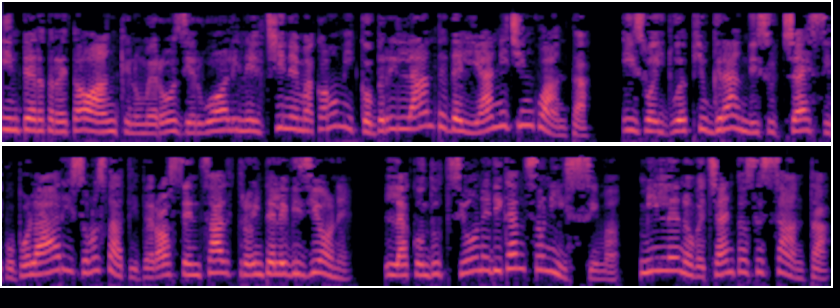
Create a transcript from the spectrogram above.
Interpretò anche numerosi ruoli nel cinema comico brillante degli anni 50. I suoi due più grandi successi popolari sono stati però senz'altro in televisione. La conduzione di Canzonissima, 1960,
